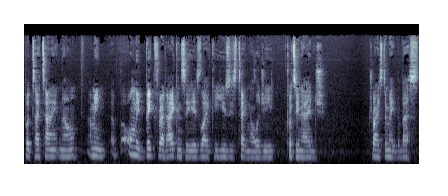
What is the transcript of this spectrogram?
but Titanic, no. I mean, uh, only big thread I can see is like he uses technology, cutting edge, tries to make the best,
